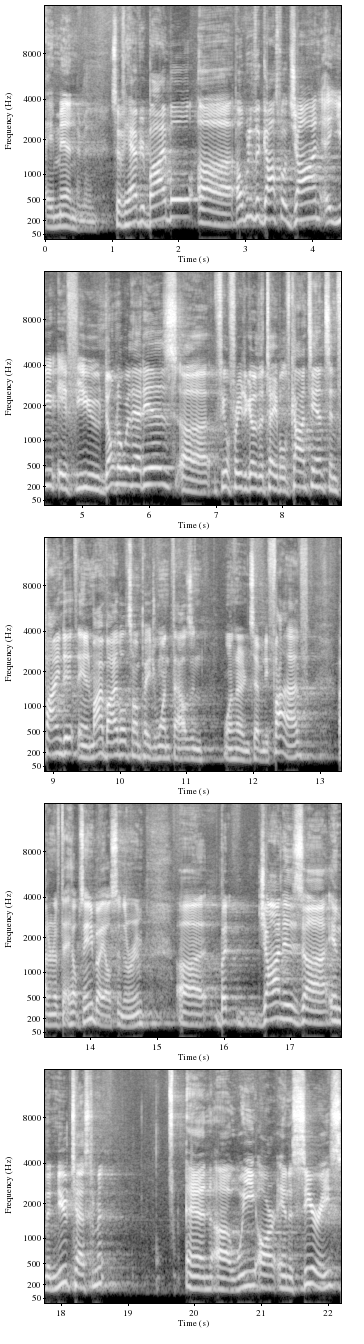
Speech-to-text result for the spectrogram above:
Amen. Amen. So if you have your Bible, uh, open to the Gospel of John. Uh, you, if you don't know where that is, uh, feel free to go to the table of contents and find it. In my Bible, it's on page 1175. I don't know if that helps anybody else in the room. Uh, but John is uh, in the New Testament, and uh, we are in a series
